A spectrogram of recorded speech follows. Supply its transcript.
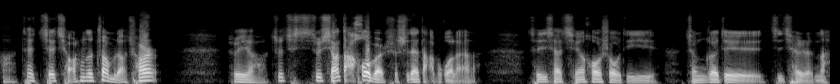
啊，在在桥上都转不了圈所以啊，就就想打后边是实在打不过来了，这一下前后受敌，整个这几千人呐。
